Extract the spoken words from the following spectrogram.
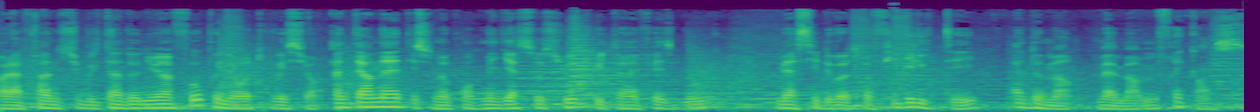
Voilà la fin de ce bulletin d'ONU Info. Vous pouvez nous retrouver sur Internet et sur nos comptes médias sociaux, Twitter et Facebook. Merci de votre fidélité. À demain, même heure, même fréquence.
